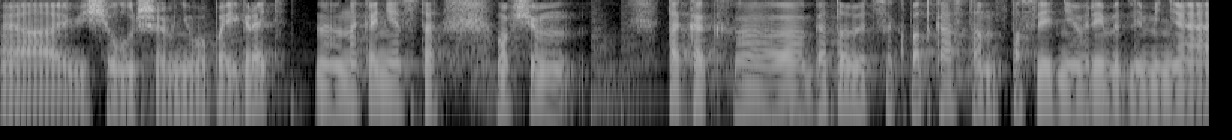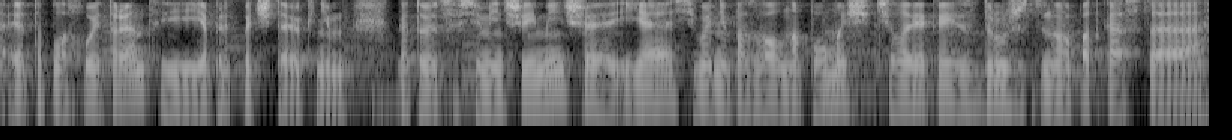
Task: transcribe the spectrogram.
а еще лучше в него поиграть э, наконец-то. В общем, так как э, готовиться к подкастам в последнее время для меня это плохой тренд, и я предпочитаю к ним готовиться все меньше и меньше, я сегодня позвал на помощь человека из дружественного подкаста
